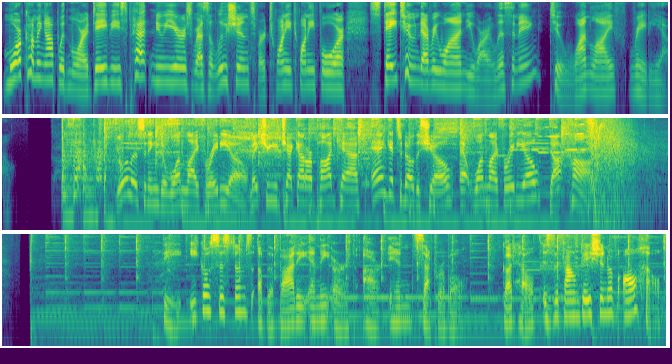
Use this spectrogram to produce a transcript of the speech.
More coming up with Maura Davies' pet New Year's resolutions for 2024. Stay tuned, everyone. You are listening to One Life Radio. You're listening to One Life Radio. Make sure you check out our podcast and get to know the show at oneliferadio.com. The ecosystems of the body and the earth are inseparable. Gut health is the foundation of all health.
